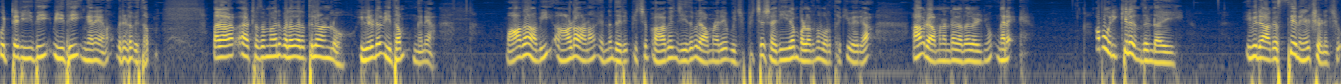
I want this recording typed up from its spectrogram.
കുറ്റരീതി വിധി ഇങ്ങനെയാണ്. ഇവരുടെ വിധം. പല രാക്ഷസന്മാർ പലതരത്തിലാണല്ലോ ഇവരുടെ വിധം ഇങ്ങനെയാണ് മാതാവി ആടാണ് എന്ന് ധരിപ്പിച്ച് പാകം ചെയ്ത് ബ്രാഹ്മണരെ ഭുജിപ്പിച്ച് ശരീരം വളർന്ന് പുറത്തേക്ക് വരിക ആ ബ്രാഹ്മണന്റെ കഥ കഴിഞ്ഞു. ഇങ്ങനെ. അപ്പോൾ ഒരിക്കലും എന്തുണ്ടായി? ഇവർ അഗസ്ത്യനെ ക്ഷണിച്ചു.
